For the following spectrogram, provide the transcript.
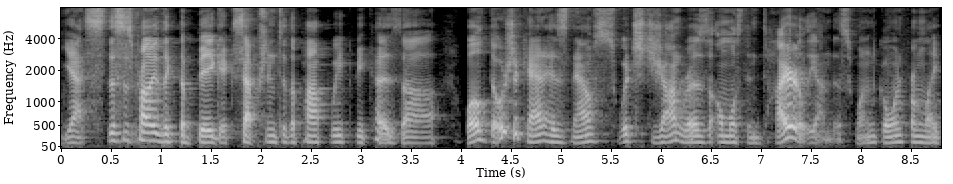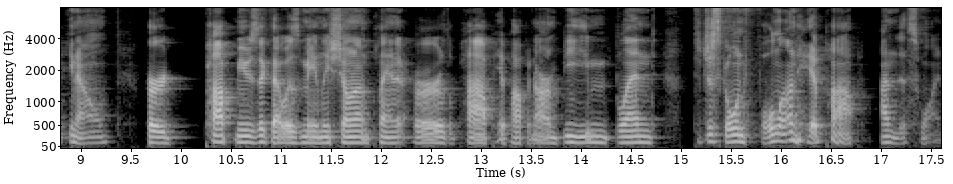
Yes, this is probably like the big exception to the pop week because uh well Doja Cat has now switched genres almost entirely on this one, going from like, you know, her pop music that was mainly shown on Planet Her, the pop, hip hop and R&B blend to just going full on hip hop on this one.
